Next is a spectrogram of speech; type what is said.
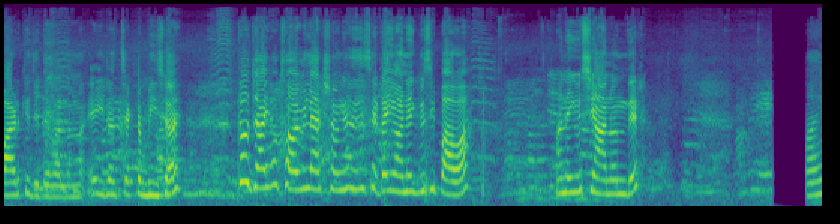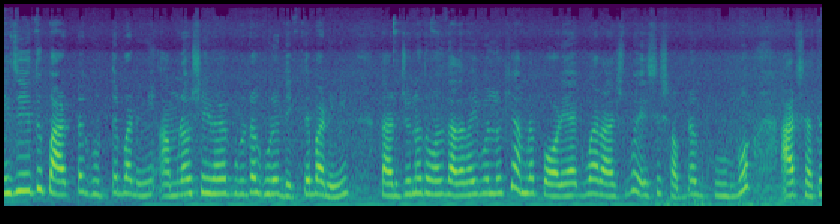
পার্কে যেতে পারলাম না। এইটা হচ্ছে একটা বিষয়। তো যাই হোক, সবাই মিলে একসঙ্গে সেটাই অনেক বেশি পাওয়া, অনেক বেশি আনন্দের। মাহি যেহেতু পার্কটা ঘুরতে পারিনি আমরাও সেইভাবে পুরোটা ঘুরে দেখতে পারিনি তার জন্য তোমাদের দাদাভাই বলল কি আমরা পরে একবার আসব এসে সবটা ঘুরবো আর সাথে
